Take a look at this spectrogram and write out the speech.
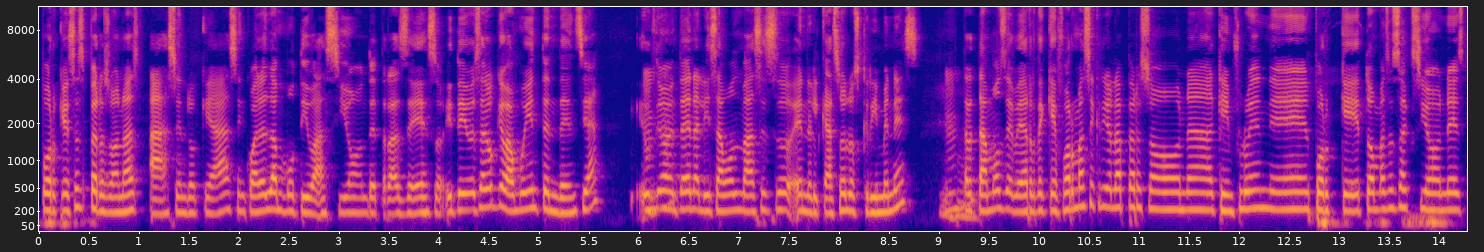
por qué esas personas hacen lo que hacen, cuál es la motivación detrás de eso. Y te digo, es algo que va muy en tendencia. Últimamente analizamos más eso en el caso de los crímenes. Tratamos de ver de qué forma se crió la persona, qué influye en él, por qué toma esas acciones.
